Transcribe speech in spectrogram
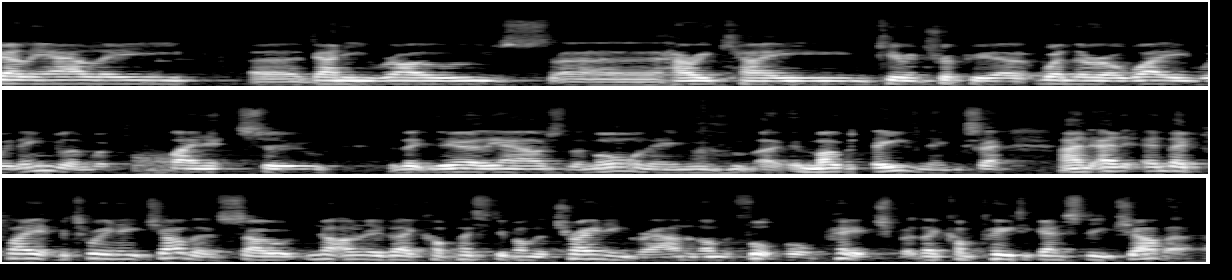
Dele Alli, uh, Danny Rose, uh, Harry Kane, Kieran Trippier, when they were away with England, were playing it to the, the early hours of the morning, most evenings, uh, and, and, and they play it between each other. So not only are they competitive on the training ground and on the football pitch, but they compete against each other.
